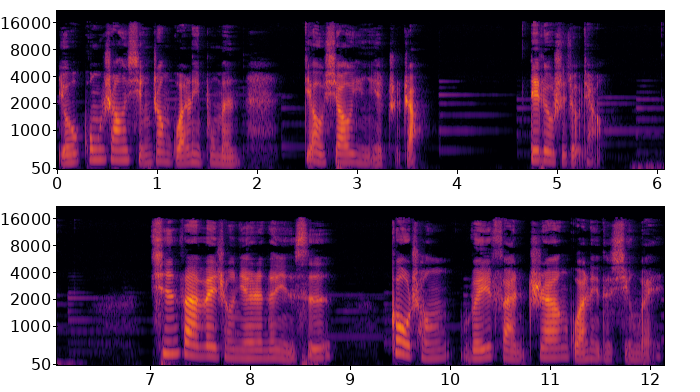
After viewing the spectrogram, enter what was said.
由工商行政管理部门。吊销营业执照。第六十九条，侵犯未成年人的隐私，构成违反治安管理的行为，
